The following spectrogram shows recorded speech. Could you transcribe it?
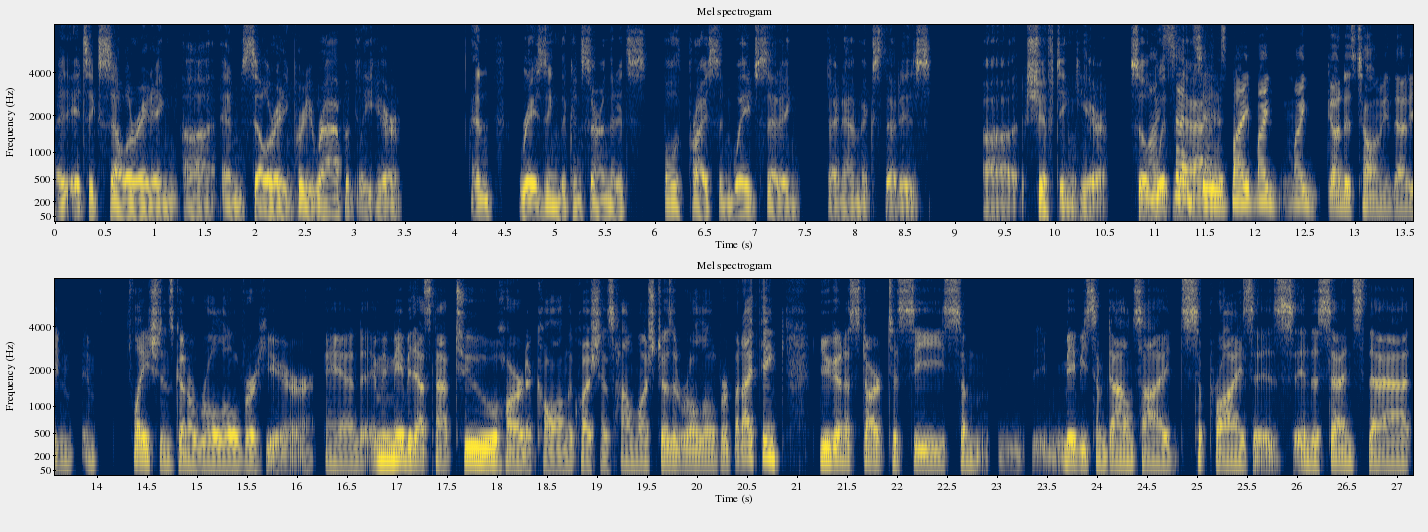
It's accelerating uh, and accelerating pretty rapidly here. and raising the concern that it's both price and wage setting dynamics that is uh, shifting here. So My with sense that, is my my my gut is telling me that even inflation's going to roll over here, and I mean maybe that's not too hard a call. And the question is how much does it roll over? But I think you're going to start to see some maybe some downside surprises in the sense that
